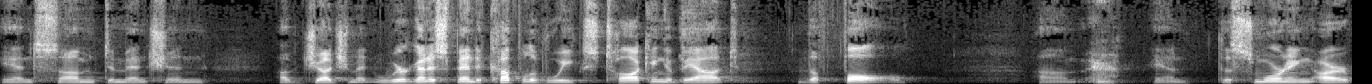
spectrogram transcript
and some dimension of judgment. We're going to spend a couple of weeks talking about the fall. Um, and this morning, our,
